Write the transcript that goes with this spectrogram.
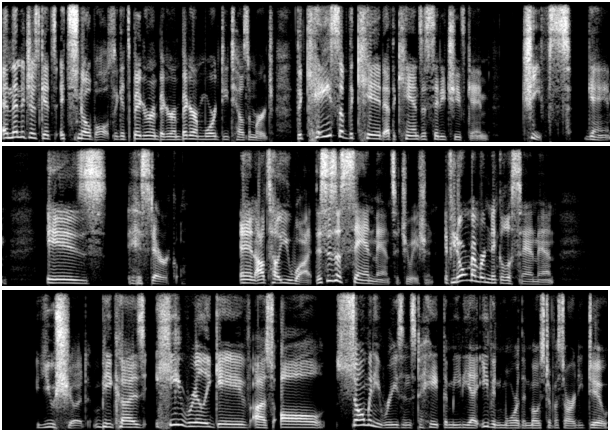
And then it just gets, it snowballs. It gets bigger and bigger and bigger, and more details emerge. The case of the kid at the Kansas City Chief game Chiefs game is hysterical. And I'll tell you why. This is a Sandmann situation. If you don't remember Nicholas Sandmann, you should because he really gave us all so many reasons to hate the media even more than most of us already do.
